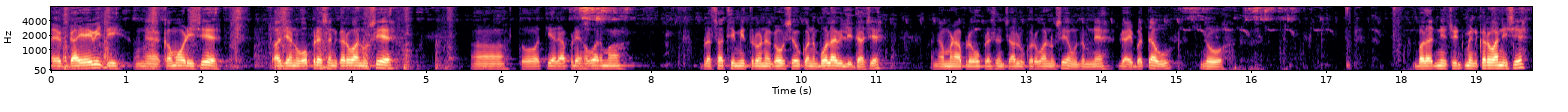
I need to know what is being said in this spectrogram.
એક ગાય આવી હતી અને કમોડી છે, તો આજે એનું ઓપરેશન કરવાનું છે. તો અત્યારે આપણે સવારમાં આપણા સાથી મિત્રોને ગૌસેવકોને બોલાવી લીધા છે. અને હમણાં આપણે ઓપરેશન ચાલુ કરવાનું છે. હું તમને ગાય બતાવું. જો બળદની ટ્રીટમેન્ટ કરવાની છે.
